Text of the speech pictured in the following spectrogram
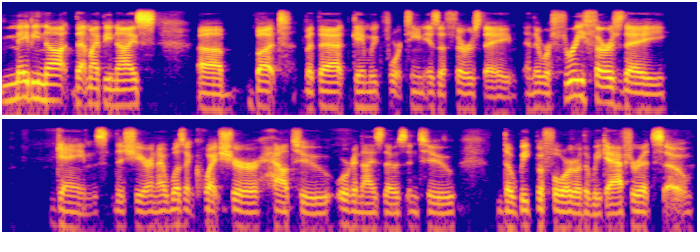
Maybe not. That might be nice. Uh, but but that game week 14 is a Thursday, and there were three Thursday games this year, and I wasn't quite sure how to organize those into the week before or the week after it. So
